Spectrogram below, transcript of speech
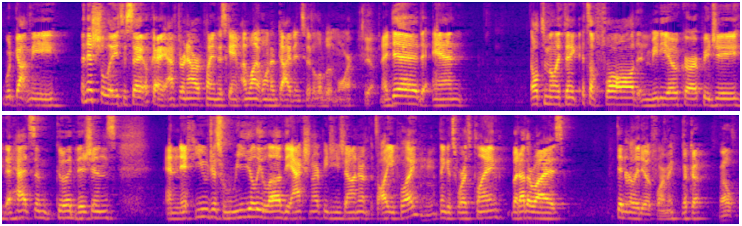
what got me initially to say, okay, after an hour playing this game, I might want to dive into it a little bit more. Yeah. And I did, and ultimately think it's a flawed and mediocre RPG that had some good visions. And if you just really love the action RPG genre, that's all you play. Mm-hmm. I think it's worth playing. But otherwise, didn't really do it for me. Okay. Well,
